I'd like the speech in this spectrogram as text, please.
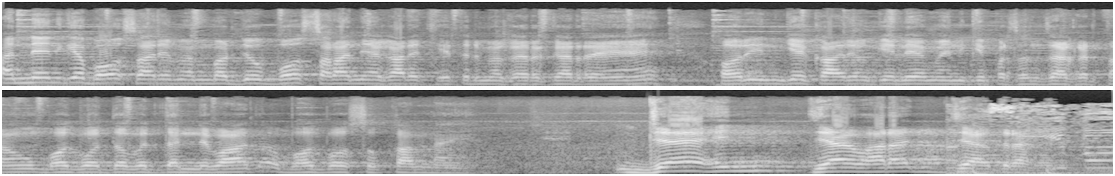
अन्य इनके बहुत सारे मेंबर जो बहुत सराहनीय कार्य क्षेत्र में कर कर रहे हैं और इनके कार्यों के लिए मैं इनकी प्रशंसा करता हूँ। बहुत बहुत धन्यवाद और बहुत बहुत शुभकामनाएँ। जय हिंद, जय भारत, जय उत्तराखंड।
